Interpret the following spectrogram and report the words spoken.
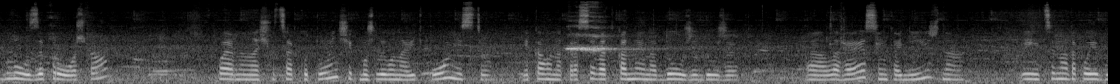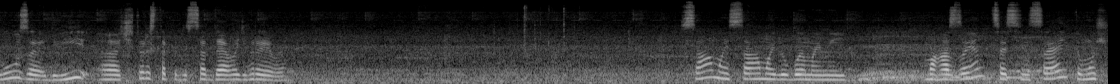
Блузи прошва. Впевнена, що це котончик, можливо, навіть повністю. Яка вона красива тканина, дуже-дуже е, легесенька, ніжна. І ціна такої блузи дві- е, 459 гривень. Самий-самий любимий мій магазин це Сінсей, тому що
